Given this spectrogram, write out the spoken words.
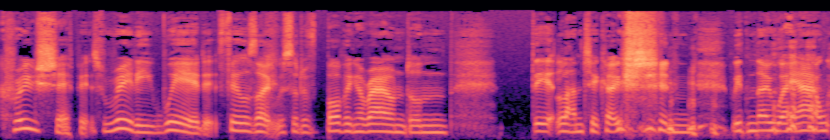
cruise ship. It's really weird. It feels like we're sort of bobbing around on the Atlantic Ocean with no way out,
